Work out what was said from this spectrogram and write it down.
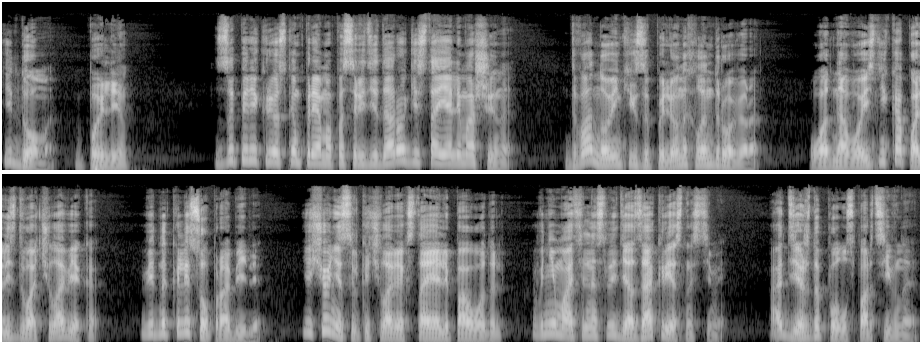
и дома. Блин. За перекрестком прямо посреди дороги стояли машины. Два новеньких запыленных лендровера. У одного из них копались два человека. Видно, колесо пробили. Еще несколько человек стояли поодаль, внимательно следя за окрестностями. Одежда полуспортивная.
